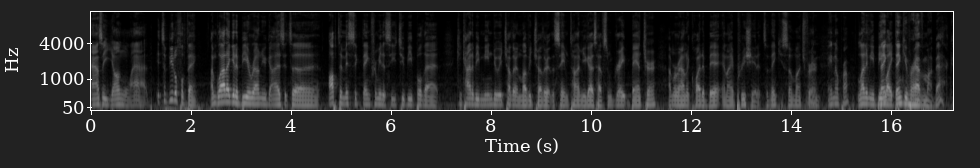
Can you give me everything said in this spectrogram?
as a young lad. It's a beautiful thing. I'm glad I get to be around you guys. It's a optimistic thing for me to see two people that can kind of be mean to each other and love each other at the same time. You guys have some great banter. I'm around it quite a bit, and I appreciate it. So thank you so much for ain't, ain't no problem. letting me be Thank, like. thank you for having my back.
